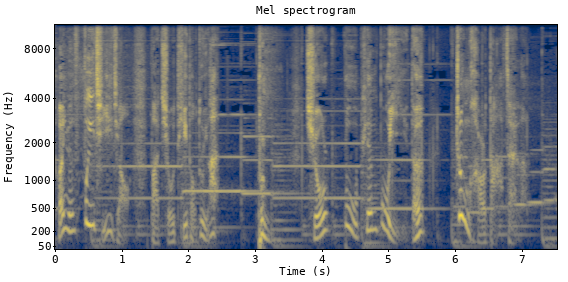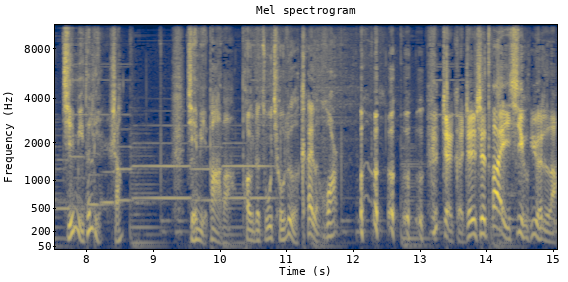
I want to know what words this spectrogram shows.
船员飞起一脚，把球踢到对岸。砰！球不偏不倚的，正好打在了杰米的脸上。杰米爸爸捧着足球乐开了花，这可真是太幸运了。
